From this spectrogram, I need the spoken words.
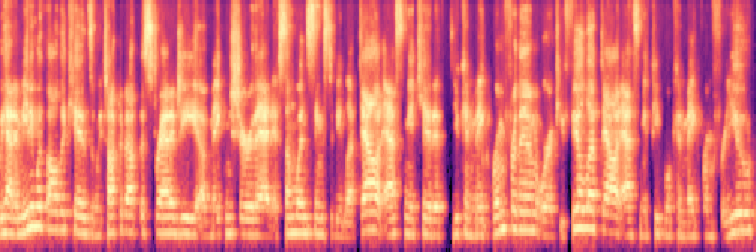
We had a meeting with all the kids and we talked about the strategy of making sure that if someone seems to be left out, asking a kid if you can make room for them, or if you feel left out, asking if people can make room for you.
